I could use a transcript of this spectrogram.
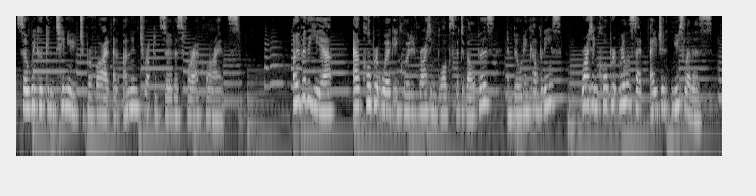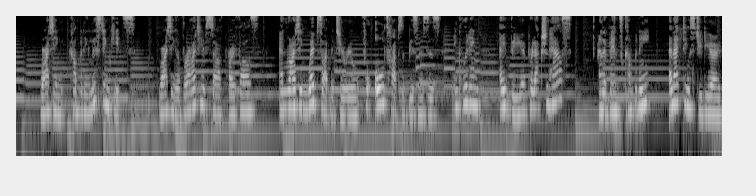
so we could continue to provide an uninterrupted service for our clients. Over the year, our corporate work included writing blogs for developers and building companies, writing corporate real estate agent newsletters, writing company listing kits, writing a variety of staff profiles, and writing website material for all types of businesses, including a video production house, an events company, an acting studio,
